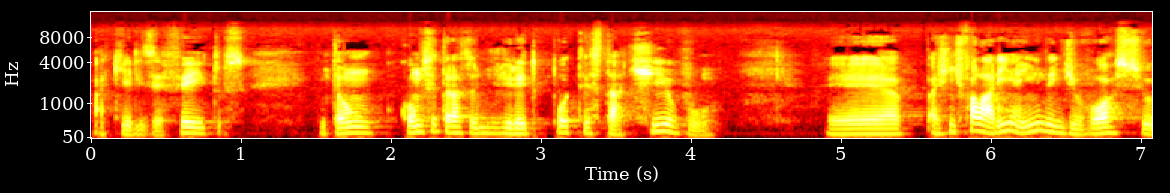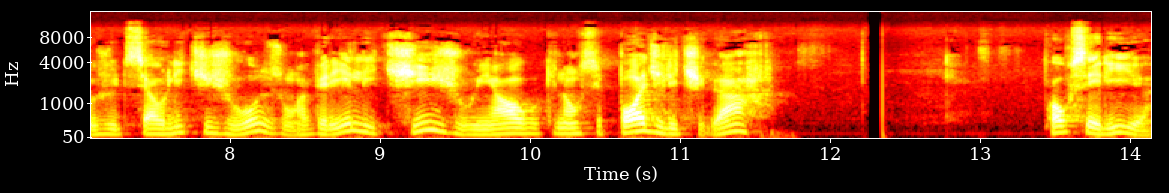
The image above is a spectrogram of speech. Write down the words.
aqueles efeitos, então, como se trata de direito potestativo, é, a gente falaria ainda em divórcio judicial litigioso? Haveria litígio em algo que não se pode litigar? Qual seria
